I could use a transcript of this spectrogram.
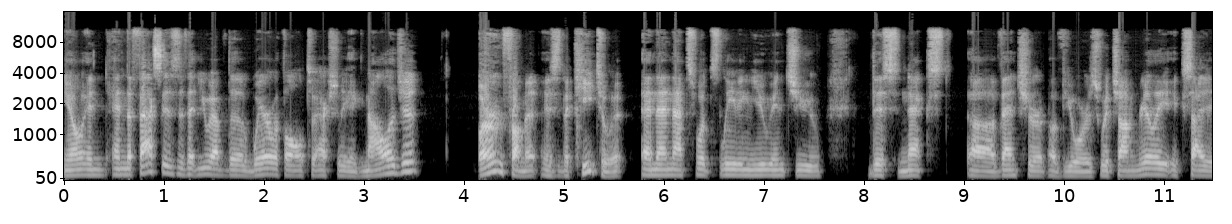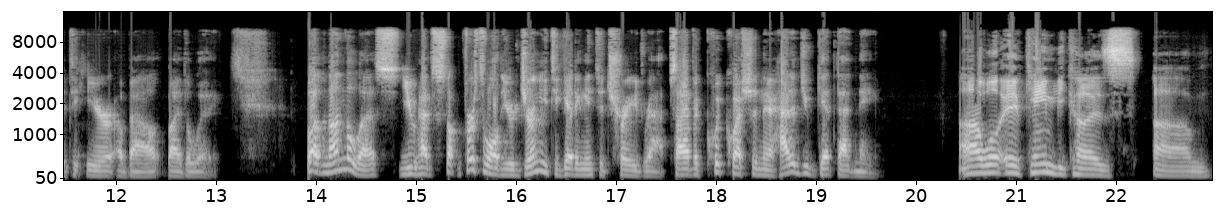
you know and and the fact is is that you have the wherewithal to actually acknowledge it learn from it is the key to it and then that's what's leading you into this next uh, venture of yours which i'm really excited to hear about by the way. But nonetheless you have st- first of all your journey to getting into trade wraps. I have a quick question there. How did you get that name? Uh, well, it came because um,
